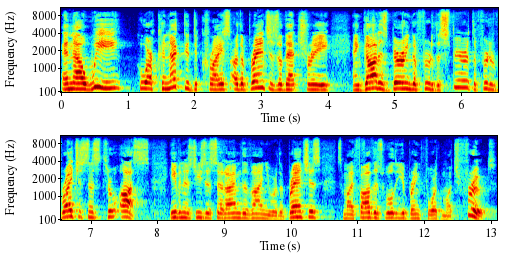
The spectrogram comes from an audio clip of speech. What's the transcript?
And now we who are connected to Christ are the branches of that tree, and God is bearing the fruit of the Spirit, the fruit of righteousness through us. Even as Jesus said, I am the vine, you are the branches. It's my Father's will that you bring forth much fruit.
